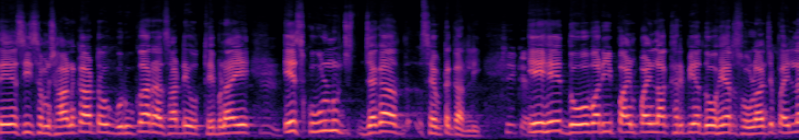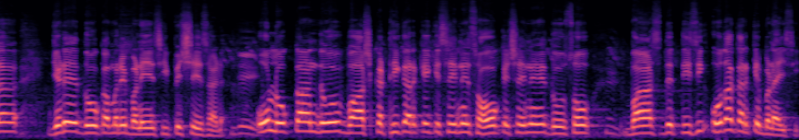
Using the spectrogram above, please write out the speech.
ਤੇ ਅਸੀਂ ਸ਼ਮਸ਼ਾਨ ਘਾਟ ਉਹ ਗੁਰੂ ਘਰ ਆ ਸਾਡੇ ਉੱਥੇ ਬਣਾਏ। ਇਹ ਸਕੂਲ ਨੂੰ ਜਗ੍ਹਾ ਸ਼ਿਫਟ ਕਰ ਲਈ। ਇਹ ਦੋ ਵਾਰੀ 5-5 ਲੱਖ ਰੁਪਇਆ 2016 ਚ ਪਹਿਲਾਂ ਜਿਹੜੇ ਦੋ ਕਮਰੇ ਬਣੇ ਸੀ ਪਿੱਛੇ ਸਾਈਡ। ਉਹ ਲੋਕਾਂ ਤੋਂ ਬਾਸ ਇਕੱਠੀ ਕਰਕੇ ਕਿਸੇ ਨੇ 100 ਕਿਸੇ ਨੇ 200 ਬਾਸ ਦਿੱਤੀ ਸੀ ਉਹਦਾ ਕਰਕੇ ਬਣਾਈ ਸੀ।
